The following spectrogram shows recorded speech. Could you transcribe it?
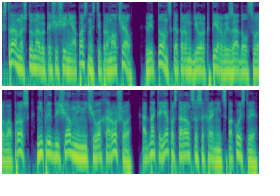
Странно, что навык ощущения опасности промолчал, ведь тон, с которым Георг первый задал свой вопрос, не предвещал мне ничего хорошего, однако я постарался сохранить спокойствие.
